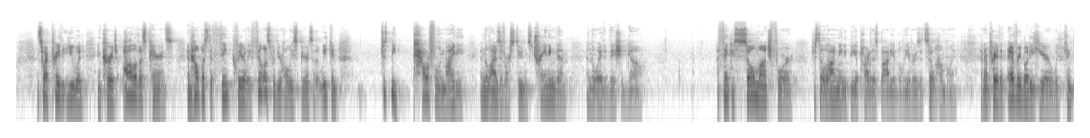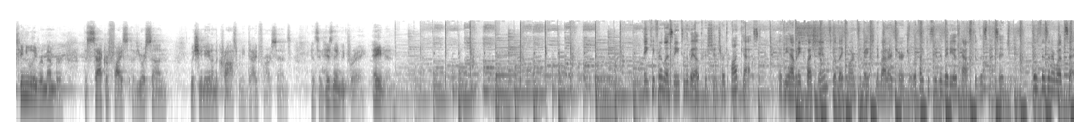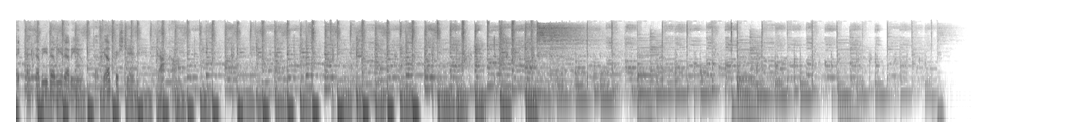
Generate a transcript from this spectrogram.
And so I pray that you would encourage all of us parents and help us to think clearly. Fill us with your Holy Spirit so that we can just be powerful and mighty in the lives of our students, training them in the way that they should go. I thank you so much for just allowing me to be a part of this body of believers. It's so humbling. And I pray that everybody here would continually remember the sacrifice of your Son, which he made on the cross when he died for our sins. And it's in his name we pray. Amen. Thank you for listening to the Vail Christian Church podcast. If you have any questions, would like more information about our church, or would like to see the video cast of this message, please visit our website at www.vailchristian.com.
